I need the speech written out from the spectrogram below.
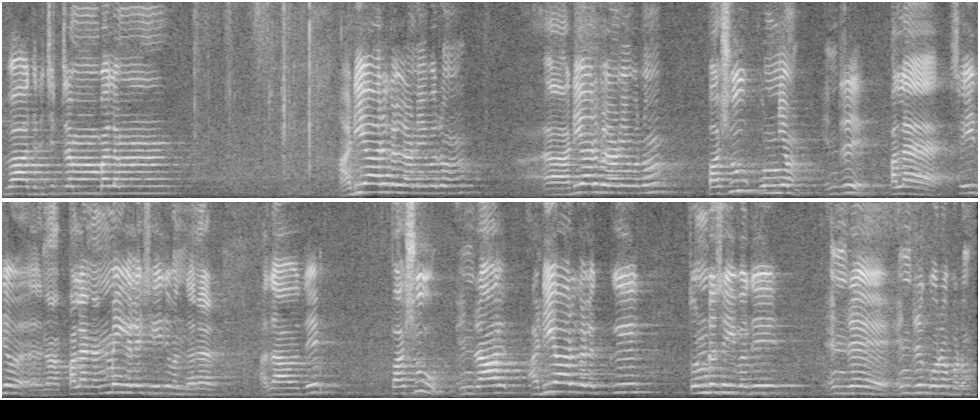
சிவா திருச்சிற்றம்பலம். அடியார்கள் அனைவரும் அடியார்கள் அனைவரும் பசு புண்ணியம் என்று பல செய்து ந- பல நன்மைகளை செய்து வந்தனர். அதாவது பசு என்றால் அடியார்களுக்கு தொண்டு செய்வது என்று என்று கூறப்படும்.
